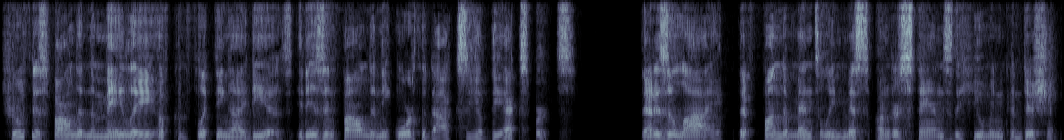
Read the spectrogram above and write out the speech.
Truth is found in the melee of conflicting ideas. It isn't found in the orthodoxy of the experts. That is a lie that fundamentally misunderstands the human condition.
